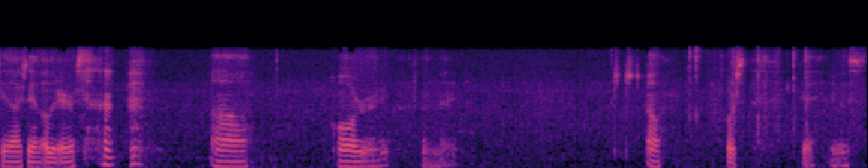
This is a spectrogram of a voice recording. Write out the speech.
Okay, I actually have other errors. Uh, alright. Oh, of course. Okay, anyways.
